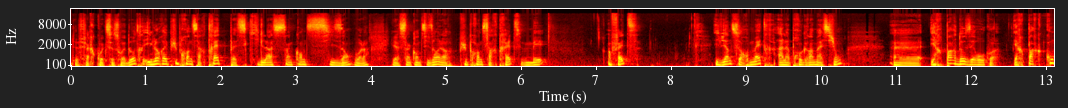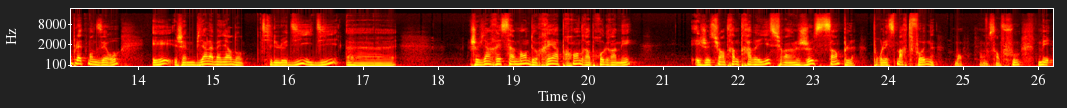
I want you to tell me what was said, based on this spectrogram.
de faire quoi que ce soit d'autre. Il aurait pu prendre sa retraite parce qu'il a 56 ans, voilà. Il a 56 ans, il aurait pu prendre sa retraite, mais en fait, il vient de se remettre à la programmation. Euh, il repart de zéro, quoi. Il repart complètement de zéro. Et j'aime bien la manière dont il le dit. Il dit euh, Je viens récemment de réapprendre à programmer et je suis en train de travailler sur un jeu simple pour les smartphones. Bon, on s'en fout. Mais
